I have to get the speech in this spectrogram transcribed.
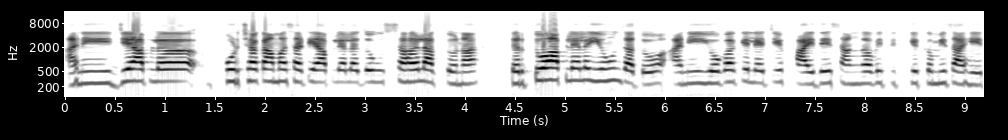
आणि जे आपलं पुढच्या कामासाठी आपल्याला जो उत्साह लागतो ना तर तो आपल्याला येऊन जातो आणि योगा केल्याचे फायदे सांगावे तितके कमीच आहेत.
